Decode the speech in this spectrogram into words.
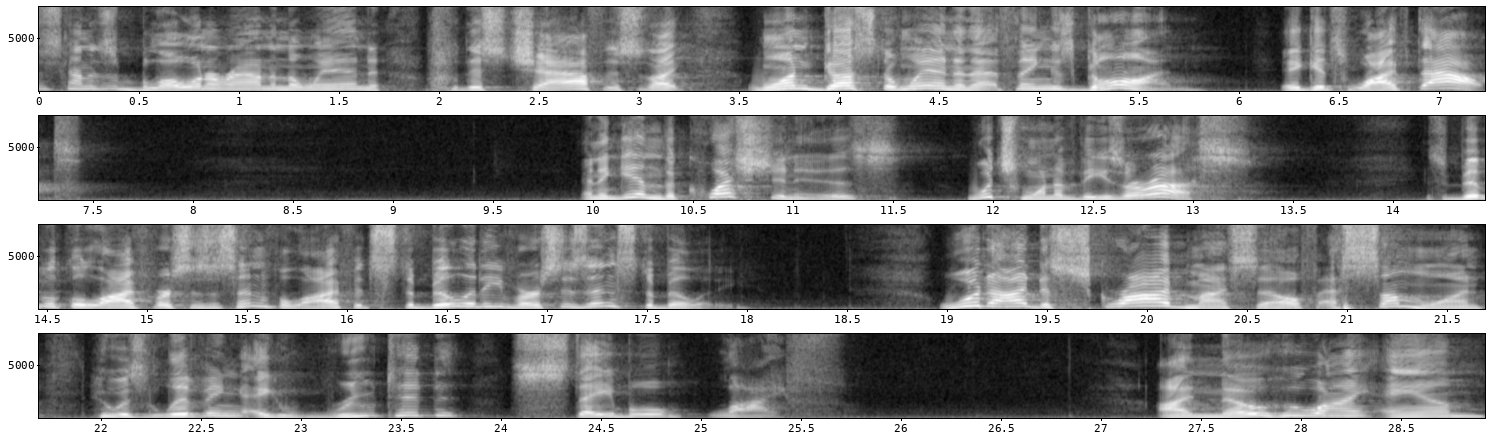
just kind of just blowing around in the wind. This chaff, this is like one gust of wind and that thing is gone. It gets wiped out. And again, the question is, which one of these are us? It's biblical life versus a sinful life. It's stability versus instability. Would I describe myself as someone who is living a rooted, stable life? I know who I am.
